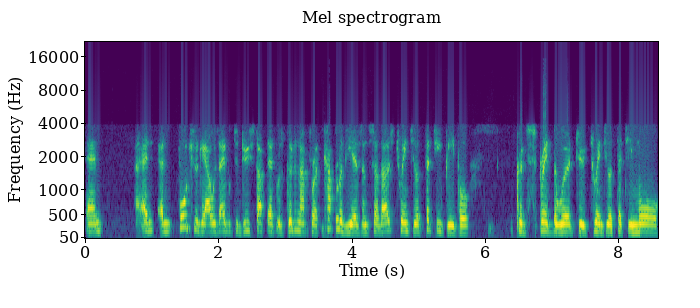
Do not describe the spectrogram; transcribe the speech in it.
And and, and fortunately, I was able to do stuff that was good enough for a couple of years. And so those 20 or 30 people could spread the word to 20 or 30 more.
